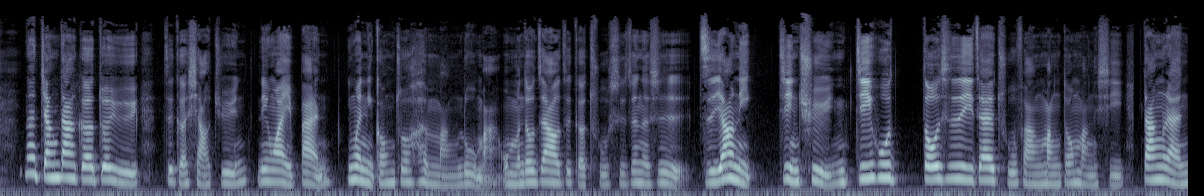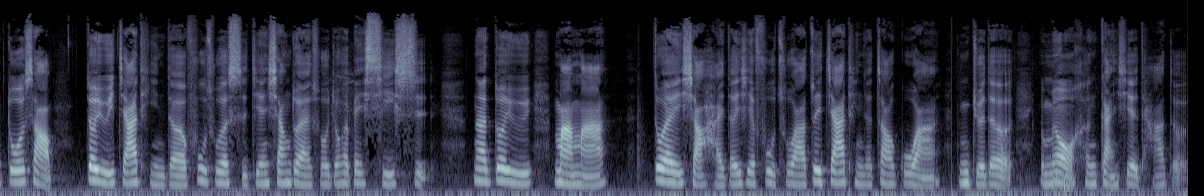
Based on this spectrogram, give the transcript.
那江大哥对于这个小军另外一半，因为你工作很忙碌嘛，我们都知道这个厨师真的是，只要你进去，你几乎都是在厨房忙东忙西。当然，多少对于家庭的付出的时间相对来说就会被稀释。那对于妈妈对小孩的一些付出啊，对家庭的照顾啊，你觉得有没有很感谢他的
